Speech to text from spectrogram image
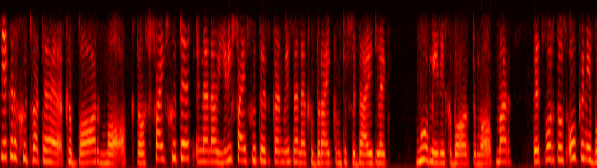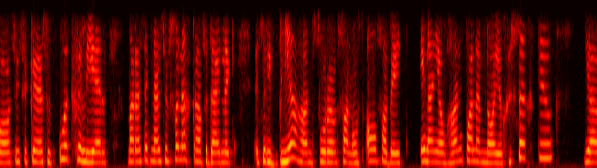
sekere goed wat 'n gebaar maak. Daar's vyf goeters en dan nou hierdie vyf goeters kan mens dan nou gebruik om te verduidelik hoe om hierdie gebaar te maak. Maar dit word ons ook in die basiese kursus ook geleer Maar as ek nou so vinnig kan verduidelik, is dit die B-handvorm van ons alfabet en dan jou handpalm na jou gesig toe, jou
